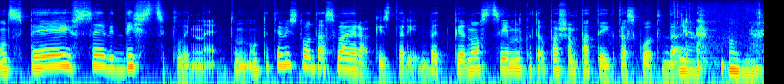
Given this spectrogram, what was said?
un spēju sevi disciplinēt. Un, un tad jau izdodas vairāk izdarīt, bet pie nosacījuma, nu, ka tev pašam patīk tas, ko tu dari. Mhm.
